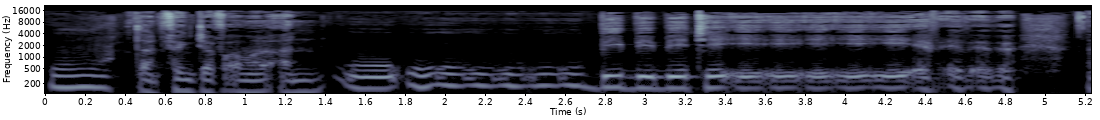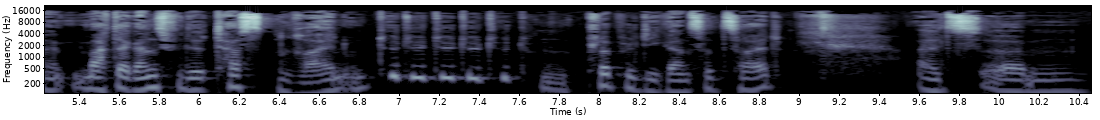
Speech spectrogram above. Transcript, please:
U, dann fängt er auf einmal an U, U, U, U, U, B, B, B, T, E, E, E, E, F, F, F, dann macht er ganz viele Tasten rein und, und plöppelt die ganze Zeit, als ähm,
